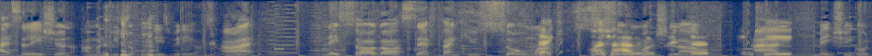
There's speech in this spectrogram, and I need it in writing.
isolation i'm gonna be dropping these videos all right Saga said thank you so much. Thank you so much so for having much me. Love. Thank and you. Make sure you go to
